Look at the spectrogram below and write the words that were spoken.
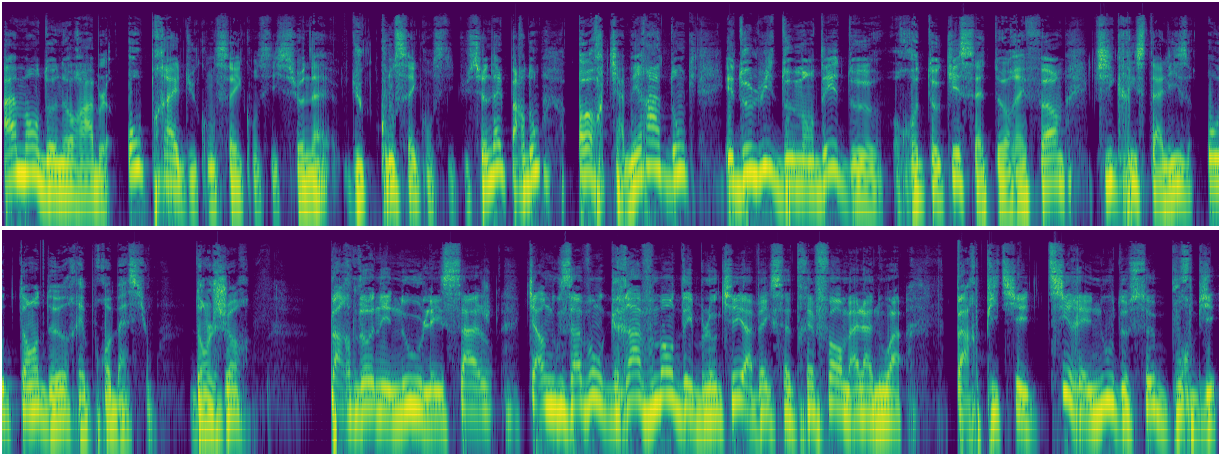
amende honorable auprès du Conseil constitutionnel, du Conseil constitutionnel, pardon, hors caméra donc, et de lui demander de retoquer cette réforme qui cristallise autant de réprobations. Dans le genre, Pardonnez-nous les sages, car nous avons gravement débloqué avec cette réforme à la noix. Par pitié, tirez-nous de ce bourbier.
